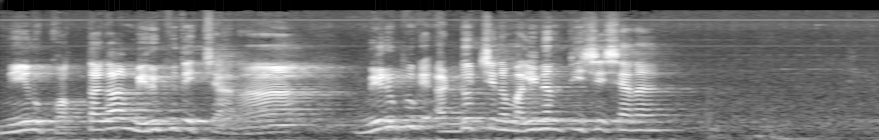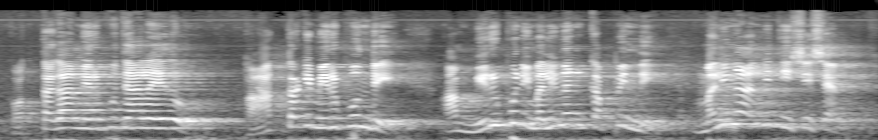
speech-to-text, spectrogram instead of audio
నేను కొత్తగా మెరుపు తెచ్చానా? మెరుపుకి అడ్డొచ్చిన మలినం తీసేశానా? కొత్తగా మెరుపు తేలేదు. పాత్రకి మెరుపు ఉంది. ఆ మెరుపుని మలినం కప్పింది. మలినాన్ని తీసేశాను.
